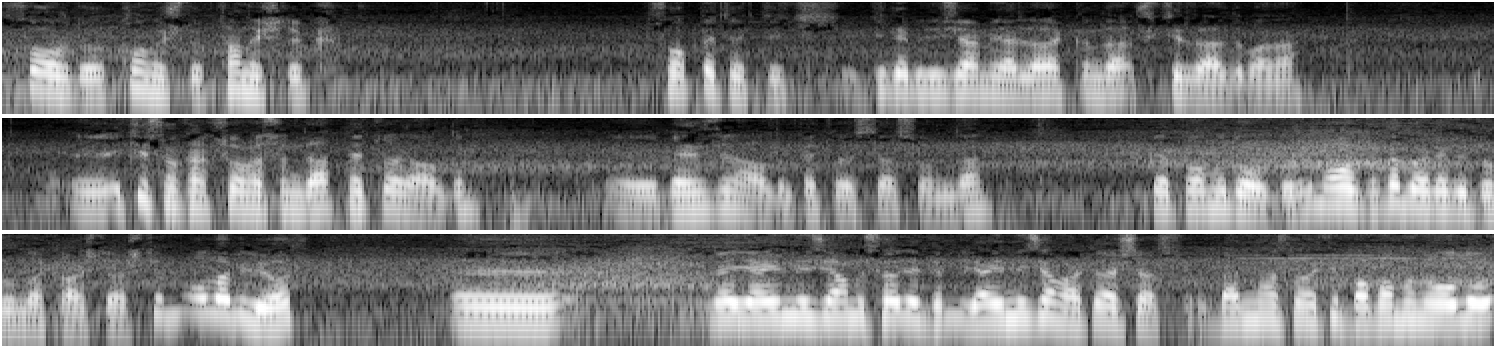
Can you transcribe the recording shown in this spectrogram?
Sordu, konuştuk, tanıştık. Sohbet ettik. Gidebileceğim yerler hakkında fikir verdi bana. E, iki sokak sonrasında petrol aldım. E, benzin aldım petrol istasyonundan. Depomu doldurdum. Orada da böyle bir durumla karşılaştım. Olabiliyor. E, ve yayınlayacağımı söyledim. Yayınlayacağım arkadaşlar. Benden sonraki babamın oğlu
